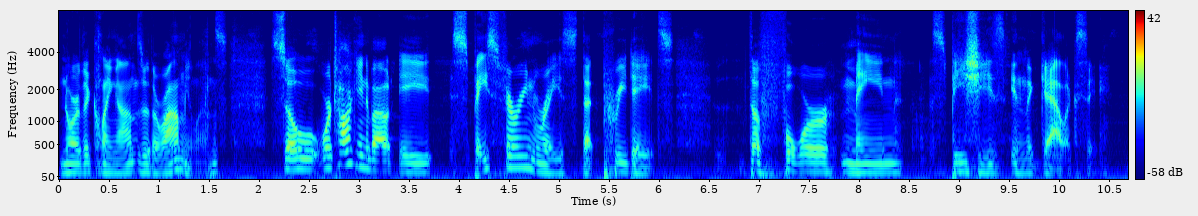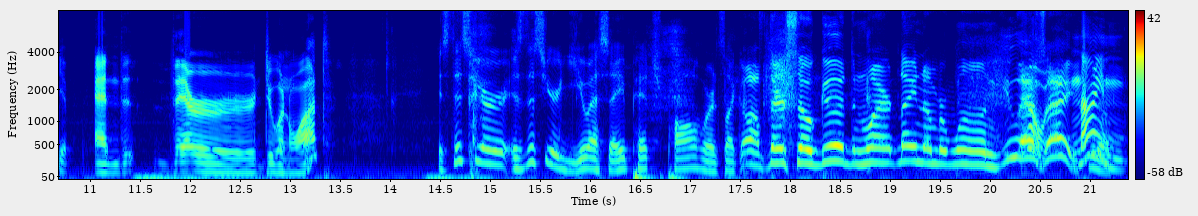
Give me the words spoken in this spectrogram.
nor the Klingons or the Romulans. So we're talking about a spacefaring race that predates the four main species in the galaxy. Yep. And they're doing what? Is this your is this your USA pitch, Paul? Where it's like, oh, if they're so good, then why aren't they number one? USA. You know. nine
